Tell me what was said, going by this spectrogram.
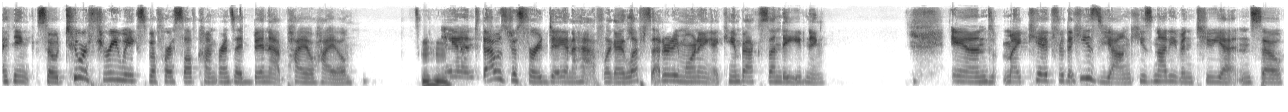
I think so two or three weeks before self conference I'd been at PyOhio. Mm-hmm. And that was just for a day and a half. Like I left Saturday morning, I came back Sunday evening. And my kid for the he's young, he's not even 2 yet. And so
